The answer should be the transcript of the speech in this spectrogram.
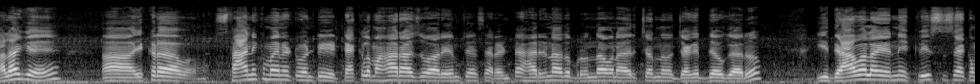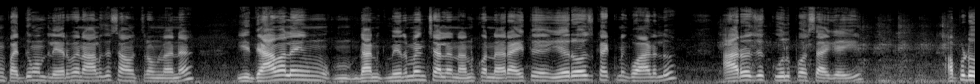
అలాగే ఇక్కడ స్థానికమైనటువంటి టెక్కల మహారాజు వారు ఏం చేశారంటే హరినాథ బృందావన హరిచంద్ర జగద్దేవ్ గారు ఈ దేవాలయాన్ని క్రీస్తు శాఖం పద్దెనిమిది వందల ఇరవై నాలుగు సంవత్సరంలోనే ఈ దేవాలయం దానికి నిర్మించాలని అనుకున్నారు. అయితే ఏ రోజు కట్టిన గోడలు? ఆ రోజు కూలిపోసాగాయి అప్పుడు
